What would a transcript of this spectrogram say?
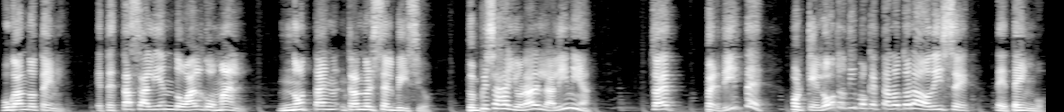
jugando tenis. Te está saliendo algo mal. No está entrando el servicio. Tú empiezas a llorar en la línea. ¿Sabes? Perdiste. Porque el otro tipo que está al otro lado dice, te tengo.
